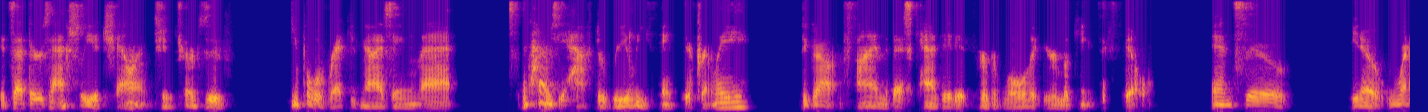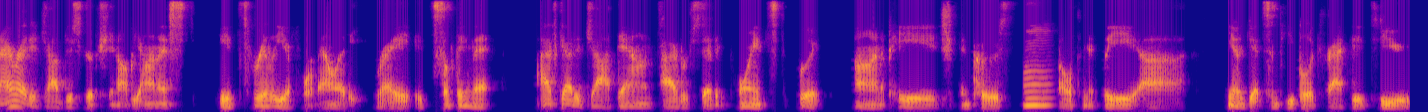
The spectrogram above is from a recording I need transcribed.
It's that there's actually a challenge in terms of people recognizing that sometimes you have to really think differently to go out and find the best candidate for the role that you're looking to fill. And so, you know, when I write a job description, I'll be honest, it's really a formality, right? It's something that I've got to jot down five or seven points to put on a page and post. Mm. Ultimately, uh, you know, get some people attracted to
